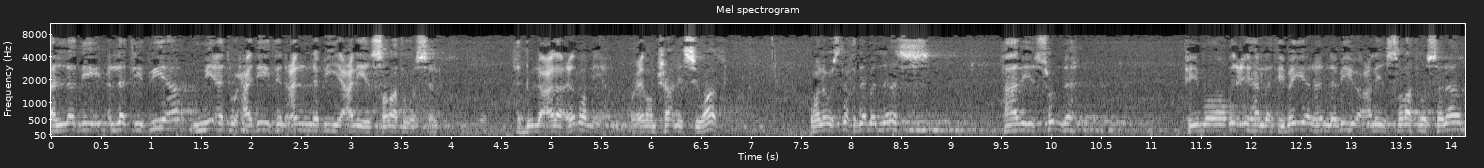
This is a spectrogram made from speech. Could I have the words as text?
الذي التي فيها مئة حديث عن النبي عليه الصلاة والسلام؟ تدل على عظمها وعظم شأن السواك. ولو استخدم الناس هذه السنة في مواضعها التي بينها النبي عليه الصلاة والسلام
